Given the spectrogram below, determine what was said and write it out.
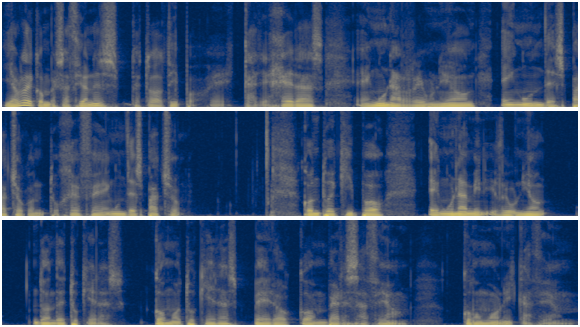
Y hablo de conversaciones de todo tipo, eh, callejeras, en una reunión, en un despacho con tu jefe, en un despacho con tu equipo, en una mini reunión, donde tú quieras, como tú quieras, pero conversación, comunicación.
